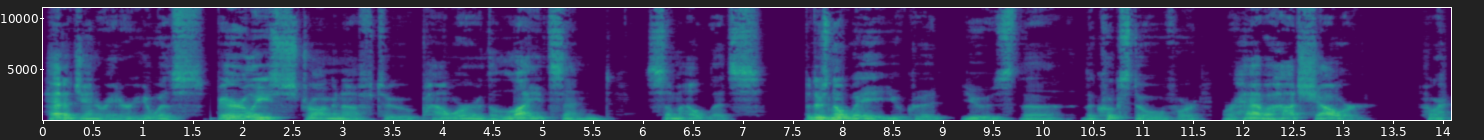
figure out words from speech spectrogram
had a generator. It was barely strong enough to power the lights and some outlets. But there's no way you could use the the cook stove or or have a hot shower or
